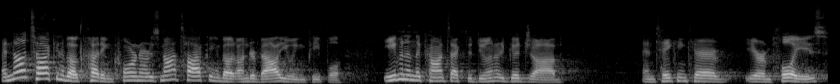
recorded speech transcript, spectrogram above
And not talking about cutting corners, not talking about undervaluing people, even in the context of doing a good job and taking care of your employees,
